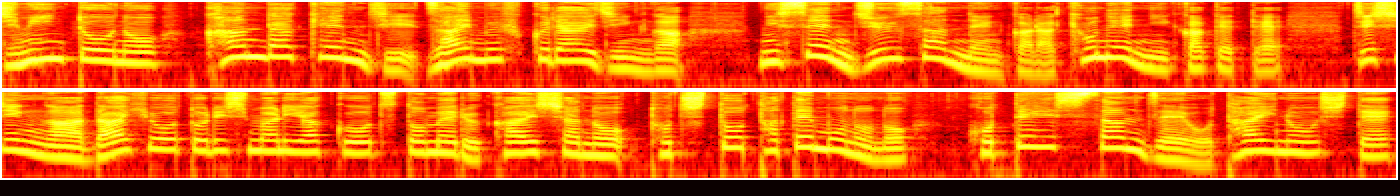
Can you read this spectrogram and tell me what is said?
自民党の神田健二財務副大臣が2013年から去年にかけて自身が代表取締役を務める会社の土地と建物の固定資産税を滞納して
